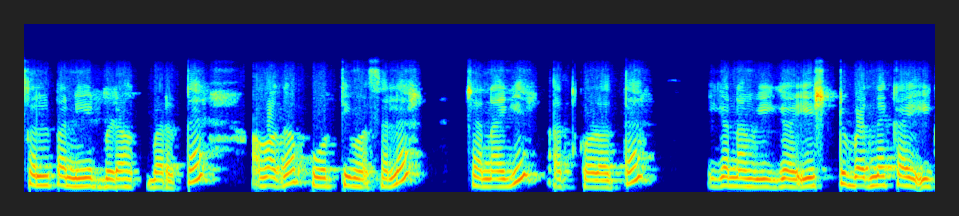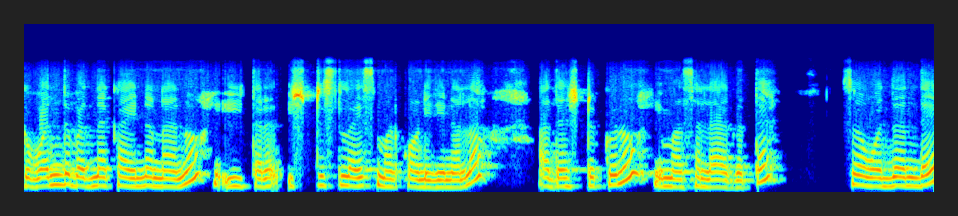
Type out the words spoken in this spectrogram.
ಸ್ವಲ್ಪ ನೀರು ಬಿಡೋಕೆ ಬರುತ್ತೆ. ಅವಾಗ ಪೂರ್ತಿ ಮಸಾಲೆ ಚೆನ್ನಾಗಿ ಹತ್ಕೊಳ್ಳುತ್ತೆ. ಈಗ ನಾವೀಗ ಎಷ್ಟು ಬದನೆಕಾಯಿ, ಈಗ ಒಂದು ಬದನೆಕಾಯಿನ ನಾನು ಈ ತರ ಇಷ್ಟು ಸ್ಲೈಸ್ ಮಾಡ್ಕೊಂಡಿದ್ದೀನಲ್ಲ ಅದಷ್ಟಕ್ಕೂ ಈ ಮಸಾಲೆ ಆಗುತ್ತೆ. ಸೊ ಒಂದೊಂದೇ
